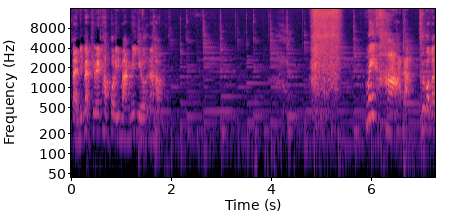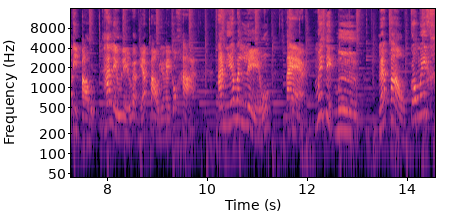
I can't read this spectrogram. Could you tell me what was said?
แต่อันนี้แบบที่ไว้ทำปริมาณไม่เยอะนะครับ ไม่ขาดอะ คือปกติเป่า ถ้าเหลวๆแบบนี้เป่ายังไงก็ขาด อันนี้มันเหลว แต่ไม่ติดมือ และเป่าก็ไม่ข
